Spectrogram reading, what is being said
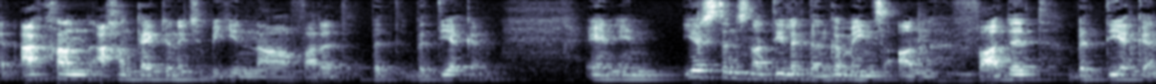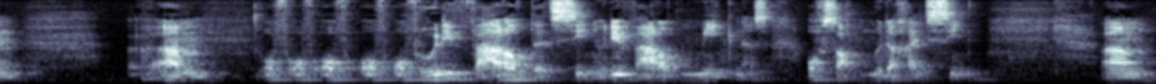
en ek gaan ek gaan kyk toe net so 'n bietjie na wat dit beteken. En en eerstens natuurlik dink 'n mens aan wat dit beteken um of of of of of hoe die wêreld dit sien, hoe die wêreld meekness of sagmoedigheid sien. Um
